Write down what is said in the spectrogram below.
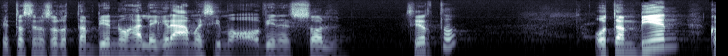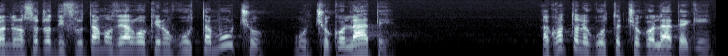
Entonces nosotros también nos alegramos y decimos, oh, viene el sol, ¿cierto? O también cuando nosotros disfrutamos de algo que nos gusta mucho, un chocolate. ¿A cuánto le gusta el chocolate aquí?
